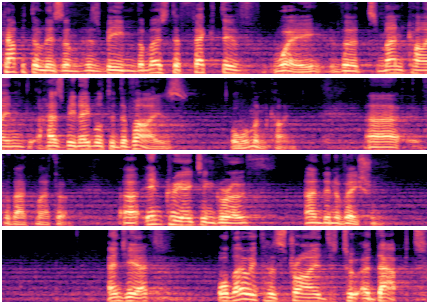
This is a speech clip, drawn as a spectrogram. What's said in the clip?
Capitalism has been the most effective way that mankind has been able to devise, or womankind, uh, for that matter, uh, in creating growth and innovation. And yet, although it has tried to adapt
